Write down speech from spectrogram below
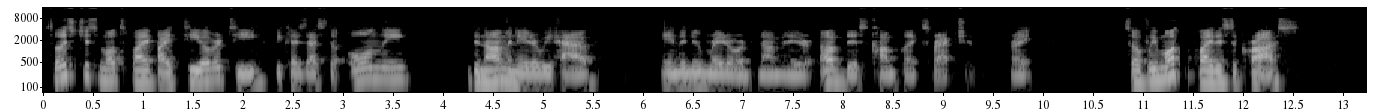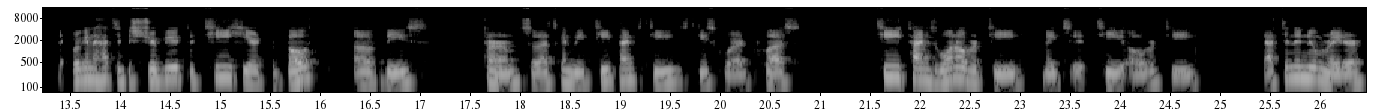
So let's just multiply it by t over t because that's the only denominator we have in the numerator or denominator of this complex fraction, right? So if we multiply this across, we're going to have to distribute the t here to both of these terms. So that's going to be t times t is t squared plus t times 1 over t makes it t over t that's in the numerator.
